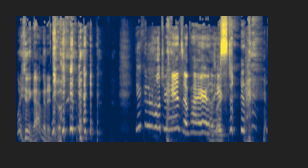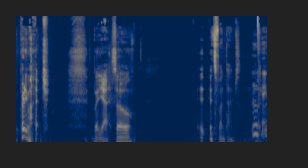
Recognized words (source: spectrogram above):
What do you think I'm gonna do?" You can hold your hands up higher at least. like, pretty much. But yeah, so it, it's fun times. But okay.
